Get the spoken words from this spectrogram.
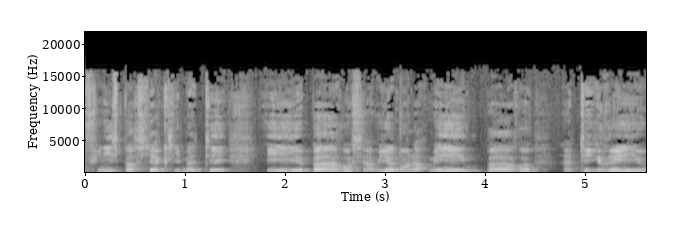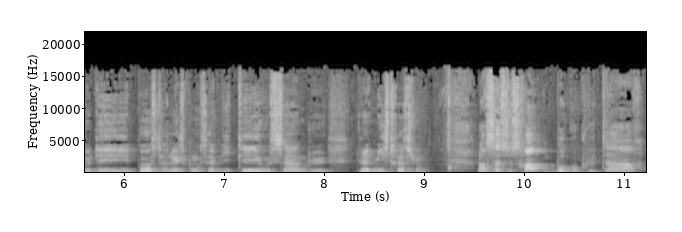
finissent par s'y acclimater et par servir dans l'armée ou par euh, intégrer des postes à responsabilité au sein de l'administration. Alors ça, ce sera beaucoup plus tard.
